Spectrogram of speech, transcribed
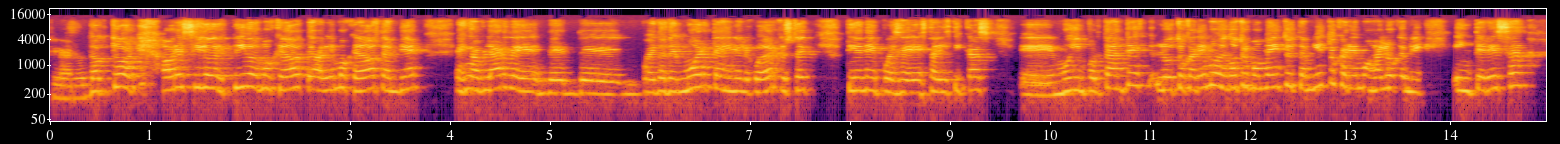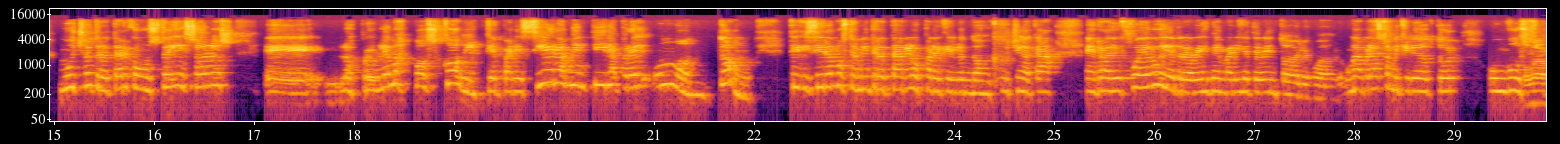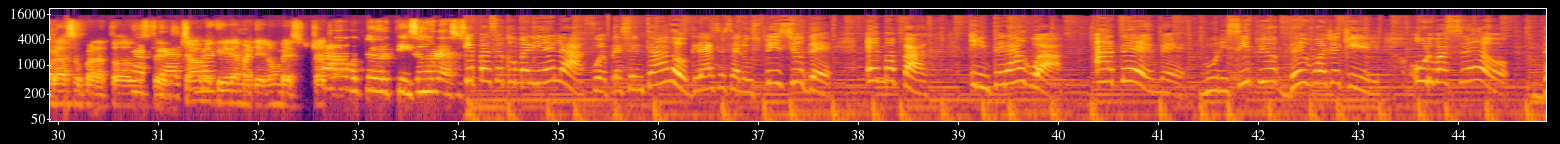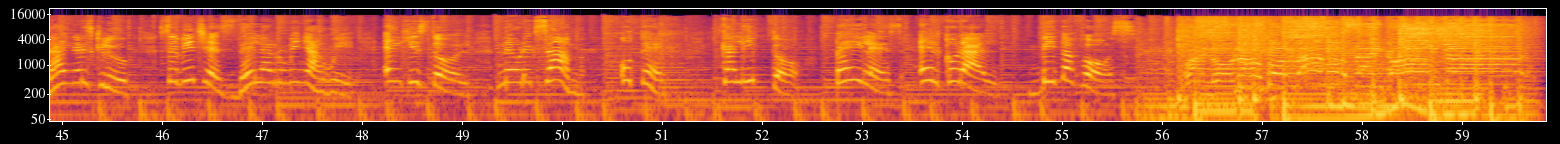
Claro, doctor, ahora sí lo despido, hemos quedado, habíamos quedado también en hablar de, de, de muertes en el Ecuador, que usted tiene pues eh, estadísticas eh, muy importantes, lo tocaremos en otro momento y también tocaremos algo que me interesa mucho tratar con usted y son los eh, los problemas post-COVID, que pareciera mentira, pero hay un montón que quisiéramos también tratarlos para que nos escuchen acá en Radio Fuego y a través de Mariela TV en todo el Ecuador. Un abrazo, mi querido doctor, un gusto. Un abrazo para todos ustedes. Chao, mi querida Mariela, un beso. Chao, chao, doctor Ortiz, un abrazo. ¿Qué pasa con Mariela? Fue presentado gracias al auspicio de EMAPAC, Interagua, ATM, Municipio de Guayaquil, Urbaceo, Diners Club, Ceviches de la Rumiñahui, Engistol, Neurexam, UTEC, Calipto, Peiles, El Coral, Vitafos. Cuando nos volvamos a encontrar.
